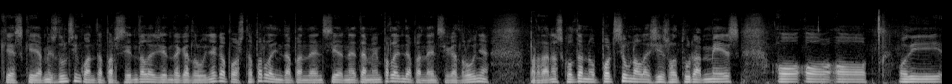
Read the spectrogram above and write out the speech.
que és que hi ha més d'un 50% de la gent de Catalunya que aposta per la independència, netament per la independència a Catalunya. Per tant, escolta, no pot ser una legislatura més o, o, o, o dir,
